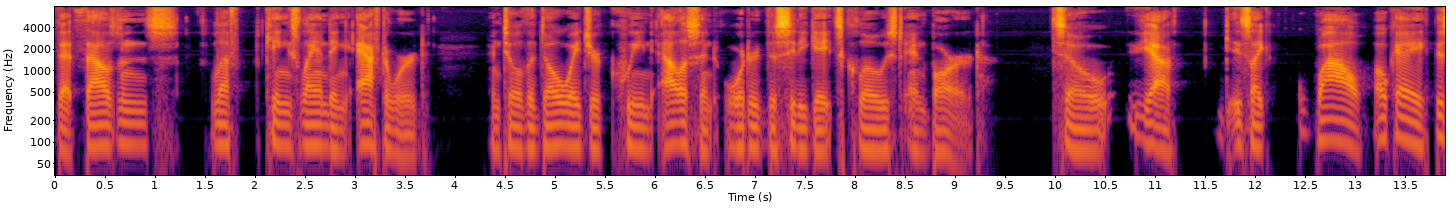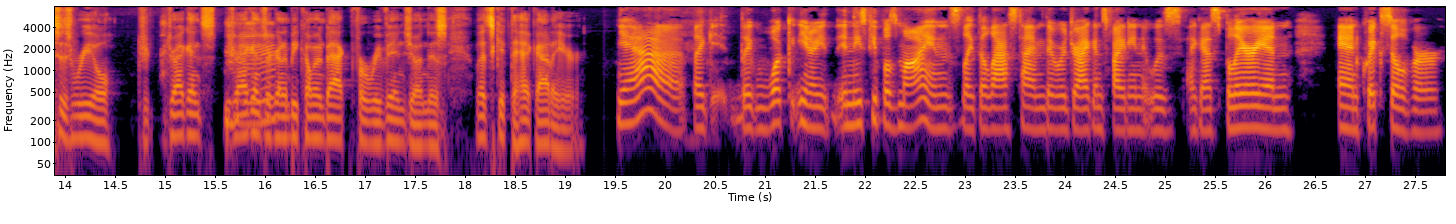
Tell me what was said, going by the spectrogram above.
that thousands left King's Landing afterward until the Dowager Queen Alicent ordered the city gates closed and barred. So, yeah, it's like, wow, okay, this is real. Dragons, dragons are Mhm. going to be coming back for revenge on this. Let's get the heck out of here. Yeah, like eh, like what you know in these people's minds, like the last time there were dragons fighting, it was I guess Balerion and Quicksilver.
